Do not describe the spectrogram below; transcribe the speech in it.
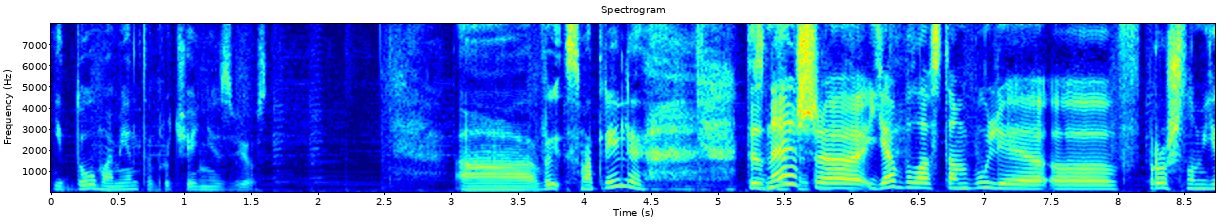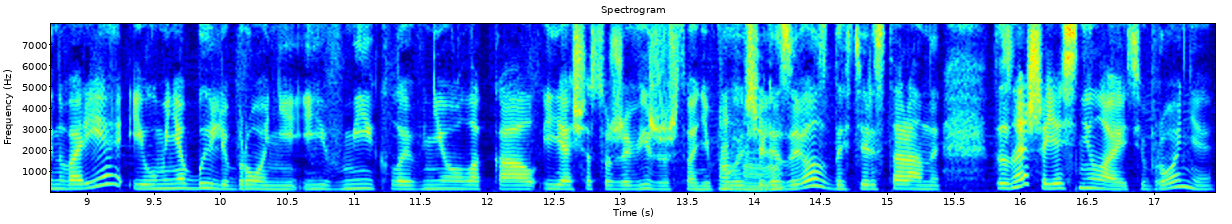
и до момента вручения звезд. А, вы смотрели? Ты знаешь, э, я была в Стамбуле э, в прошлом январе, и у меня были брони и в Микла, и в Неолокал, и я сейчас уже вижу, что они получили uh-huh. звезды, эти рестораны. Ты знаешь, я сняла эти брони,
